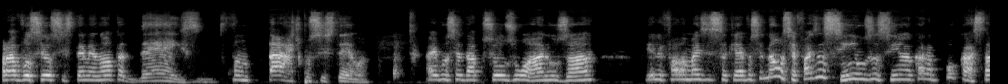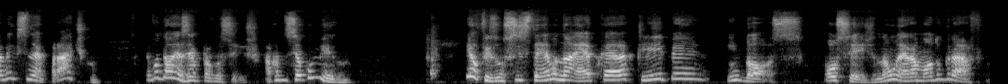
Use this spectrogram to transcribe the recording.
para você o sistema é nota 10, fantástico sistema. Aí você dá para o seu usuário usar ele fala, mas isso aqui é você. Não, você faz assim, usa assim. Aí o cara, pô, cara, você tá vendo que isso não é prático? Eu vou dar um exemplo para vocês. Aconteceu comigo. Eu fiz um sistema, na época era Clipper em DOS, ou seja, não era modo gráfico.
